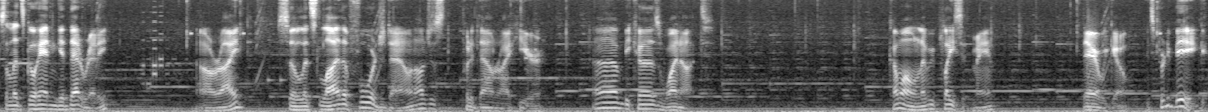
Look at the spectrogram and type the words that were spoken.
So let's go ahead and get that ready. Alright, so let's lie the forge down. I'll just put it down right here. Uh, because why not? Come on, let me place it, man. There we go. It's pretty big.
